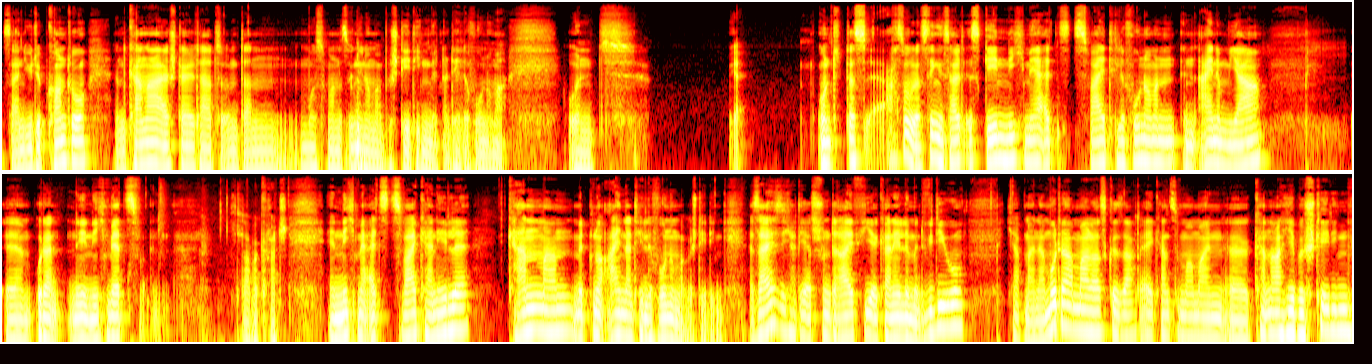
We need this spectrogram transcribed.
sein YouTube-Konto, einen Kanal erstellt hat und dann muss man das irgendwie nochmal bestätigen mit einer Telefonnummer. Und ja. Und das, ach so, das Ding ist halt, es gehen nicht mehr als zwei Telefonnummern in einem Jahr ähm, oder nee, nicht mehr zwei, ich glaube Quatsch, äh, nicht mehr als zwei Kanäle kann man mit nur einer Telefonnummer bestätigen. Das heißt, ich hatte jetzt schon drei, vier Kanäle mit Video. Ich habe meiner Mutter mal was gesagt, ey, kannst du mal meinen äh, Kanal hier bestätigen?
